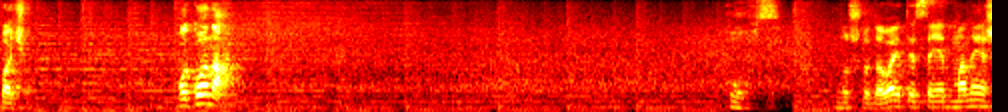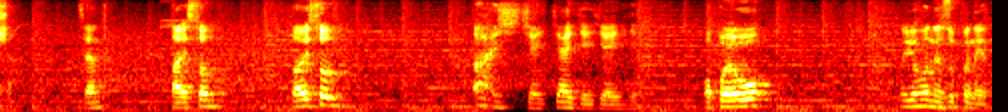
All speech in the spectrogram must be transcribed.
Бачу. Маквана! Повз. Ну що, давайте Саєд Манеша. Центр. Тайсон. Тайсон. Ай-яй-яй-яй-яй. ОПО. Ну його не зупинити.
